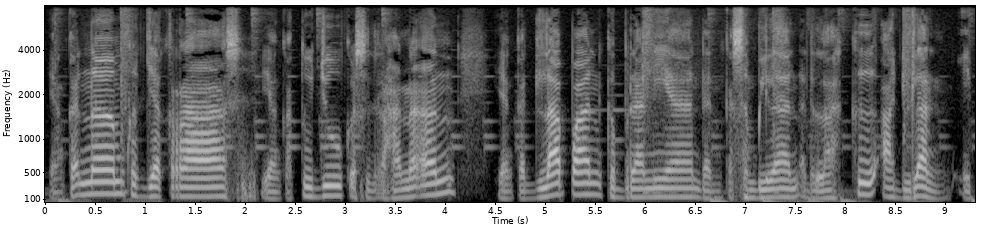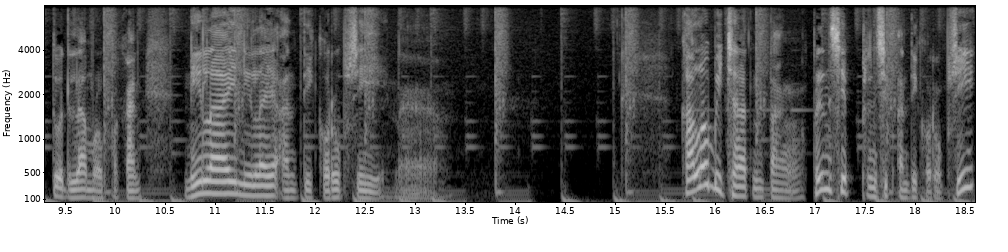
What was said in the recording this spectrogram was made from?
Yang keenam, kerja keras. Yang ketujuh, kesederhanaan. Yang kedelapan, keberanian. Dan kesembilan adalah keadilan. Itu adalah merupakan nilai-nilai anti korupsi. Nah, kalau bicara tentang prinsip-prinsip anti korupsi,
